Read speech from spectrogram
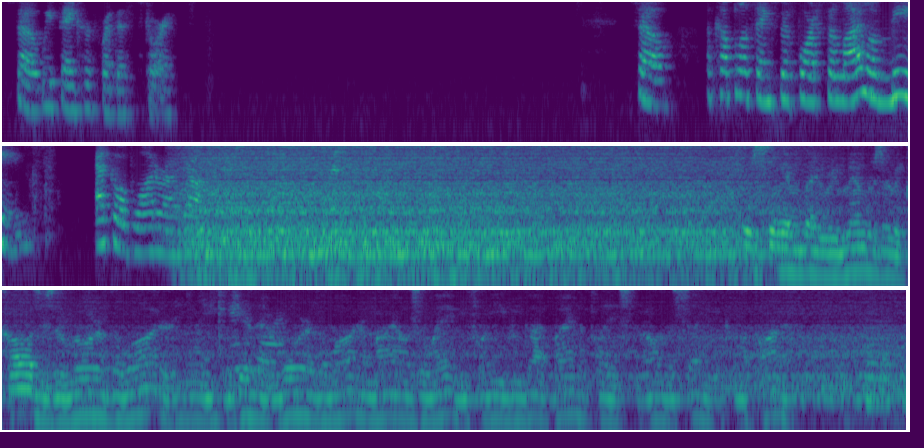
So we thank her for this story. So a couple of things before Celilo means echo of water on rocks. Listen. First thing everybody remembers or recalls is the roar of the water. You know, you can hear that roar of the water miles away before you even got by the place, and all of a sudden you come upon it. There was a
